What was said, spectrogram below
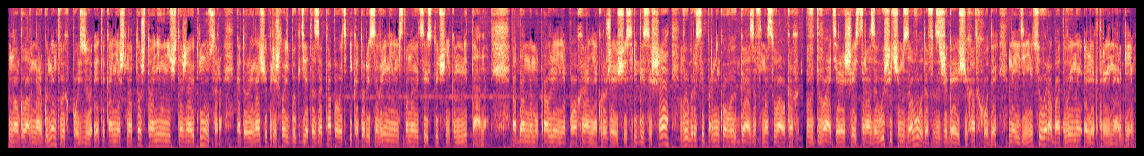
Но главный аргумент в их пользу – это, конечно, то, что они уничтожают мусор, который иначе пришлось бы где-то закапывать и который со временем становится источником метана. По данным Управления по охране окружающей среды США, выбросы парниковых газов на свалках в 2-6 раза выше, чем заводов, сжигающих отходы, на единицу вырабатываемой электроэнергии.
